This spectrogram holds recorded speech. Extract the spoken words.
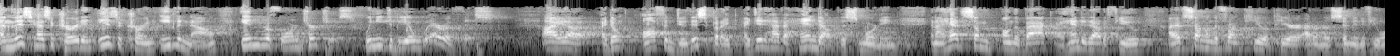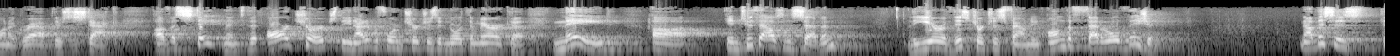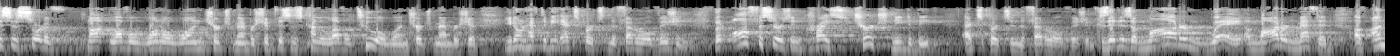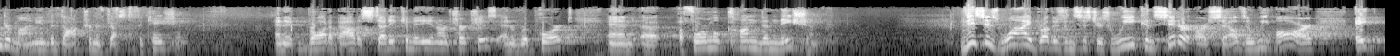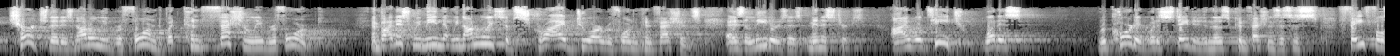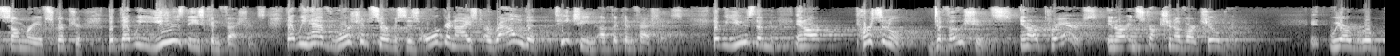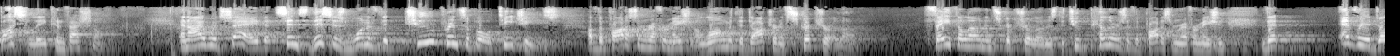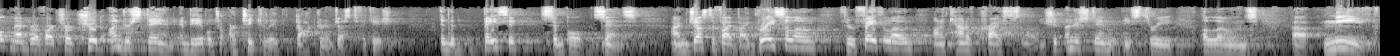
And this has occurred and is occurring even now in Reformed churches. We need to be aware of this. I, uh, I don't often do this, but I, I did have a handout this morning, and I had some on the back. I handed out a few. I have some on the front pew up here. I don't know, Simeon, if you want to grab. There's a stack of a statement that our church, the United Reformed Churches in North America, made uh, in 2007, the year of this church's founding, on the federal vision. Now, this is, this is sort of not level 101 church membership. This is kind of level 201 church membership. You don't have to be experts in the federal vision. But officers in Christ's church need to be experts in the federal vision because it is a modern way, a modern method of undermining the doctrine of justification. And it brought about a study committee in our churches and a report and a, a formal condemnation this is why, brothers and sisters, we consider ourselves, and we are, a church that is not only reformed, but confessionally reformed. And by this we mean that we not only subscribe to our reformed confessions as leaders, as ministers. I will teach what is recorded, what is stated in those confessions as a faithful summary of Scripture, but that we use these confessions, that we have worship services organized around the teaching of the confessions, that we use them in our personal devotions, in our prayers, in our instruction of our children. We are robustly confessional. And I would say that since this is one of the two principal teachings of the Protestant Reformation, along with the doctrine of Scripture alone, faith alone and Scripture alone is the two pillars of the Protestant Reformation that every adult member of our church should understand and be able to articulate the doctrine of justification in the basic, simple sense. I'm justified by grace alone, through faith alone, on account of Christ alone. You should understand what these three alones uh, mean.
